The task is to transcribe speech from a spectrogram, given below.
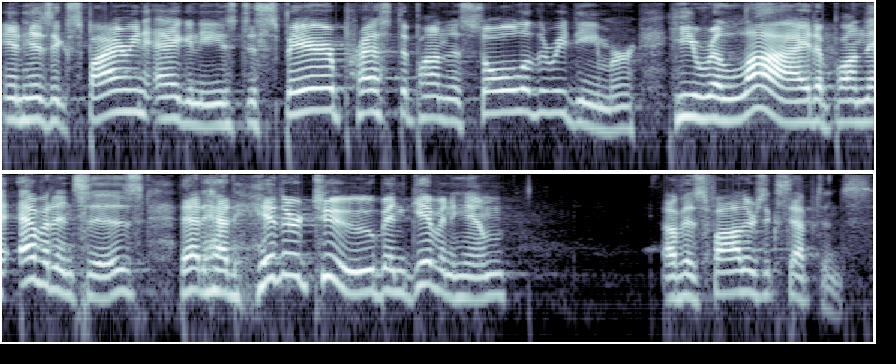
in his expiring agonies, despair pressed upon the soul of the Redeemer, he relied upon the evidences that had hitherto been given him of his Father's acceptance.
